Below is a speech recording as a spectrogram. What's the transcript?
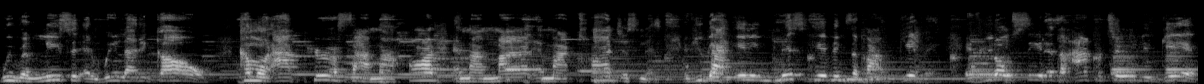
We release it and we let it go. Come on, I purify my heart and my mind and my consciousness. If you got any misgivings about giving, if you don't see it as an opportunity to give,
